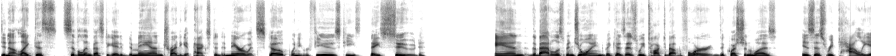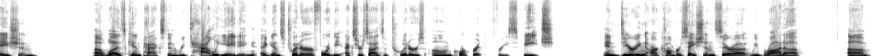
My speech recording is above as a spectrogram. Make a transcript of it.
did not like this civil investigative demand, tried to get Paxton to narrow its scope. When he refused, he, they sued. And the battle has been joined because, as we talked about before, the question was is this retaliation? Uh, was Ken Paxton retaliating against Twitter for the exercise of Twitter's own corporate free speech? And during our conversation, Sarah, we brought up um,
